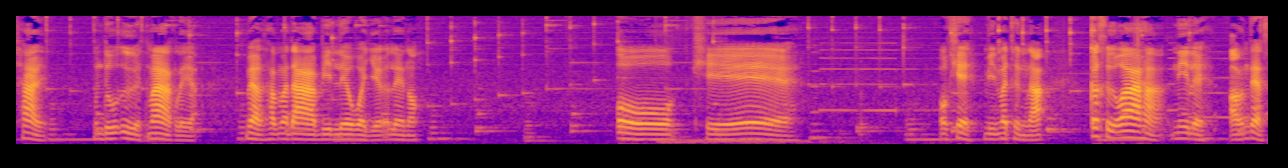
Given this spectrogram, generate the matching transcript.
ใช่ มันดูอืดมากเลยอะแบบธรรมดาบินเร็วกว่าเยอะเลยเนาะโอเค โอเค บินมาถึงละ ก็คือว่าฮะนี่เลย เอาตั้งแต่ส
